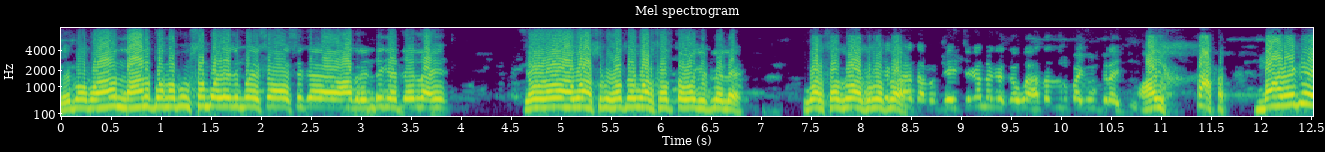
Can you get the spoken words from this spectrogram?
अरे बाबा लहानपणापासून सांभाळायचे पैसा असं काय आदरंड घेतलेला आहे एवढं वासरू होतं वर्षात तवा घेतलेलं आहे. वर्षाचं वासरू होतं. मग द्यायचे का नका का? उगा हातात रुपये घेऊन फिरायची. आई मागा की.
